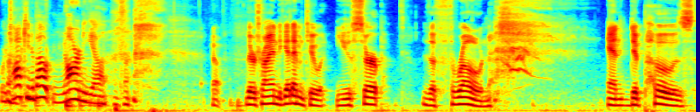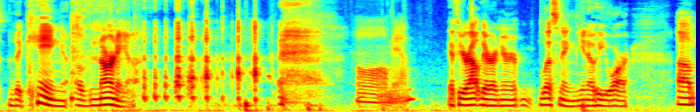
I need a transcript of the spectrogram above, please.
We're talking about Narnia. No, they're trying to get him to usurp the throne and depose the king of Narnia. Oh man. If you're out there and you're listening, you know who you are. Um,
